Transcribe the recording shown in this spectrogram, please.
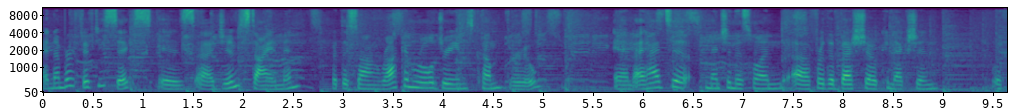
At number 56 is uh, Jim Steinman with the song Rock and Roll Dreams Come Through. And I had to mention this one uh, for the Best Show connection with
